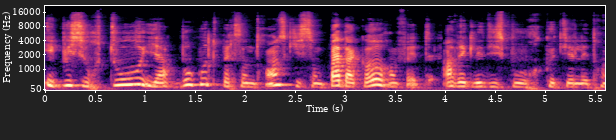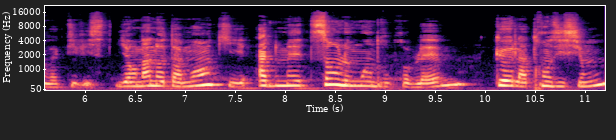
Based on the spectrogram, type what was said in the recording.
Et puis surtout, il y a beaucoup de personnes trans qui sont pas d'accord, en fait, avec les discours que tiennent les transactivistes. Il y en a notamment qui admettent sans le moindre problème que la transition,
